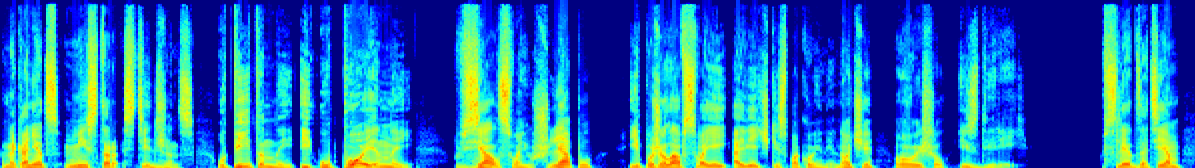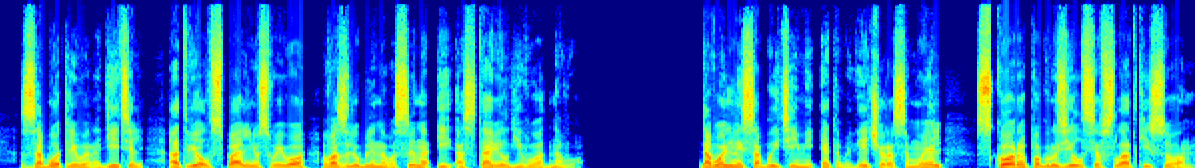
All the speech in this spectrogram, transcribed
Наконец, мистер Стидженс, упитанный и упоенный, взял свою шляпу и, пожелав своей овечке спокойной ночи, вышел из дверей. Вслед за тем заботливый родитель отвел в спальню своего возлюбленного сына и оставил его одного. Довольный событиями этого вечера, Самуэль скоро погрузился в сладкий сон.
